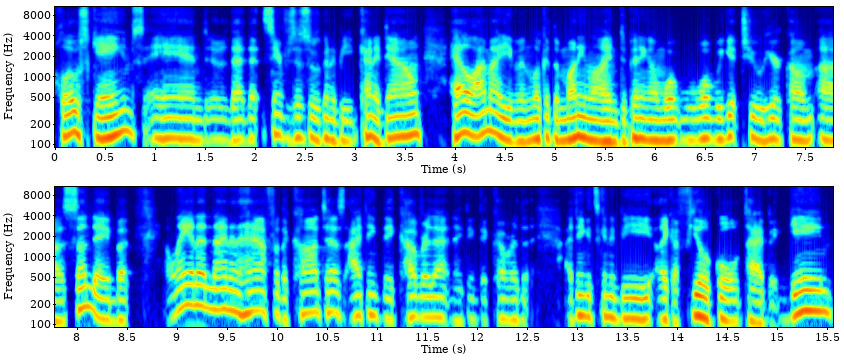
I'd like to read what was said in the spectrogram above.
close games and uh, that, that San Francisco is going to be kind of down. Hell, I might even look at the money line depending on what, what we get to here come uh, Sunday. But Atlanta, nine and a half for the contest. I think they cover that. And I think they cover that. I think it's going to be like a field goal type of game,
